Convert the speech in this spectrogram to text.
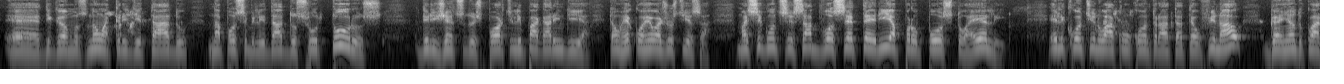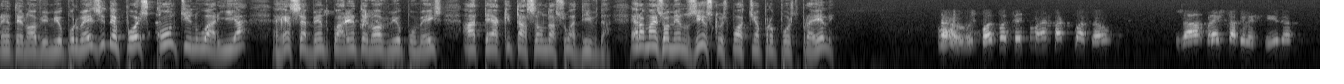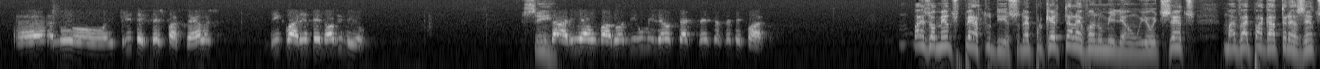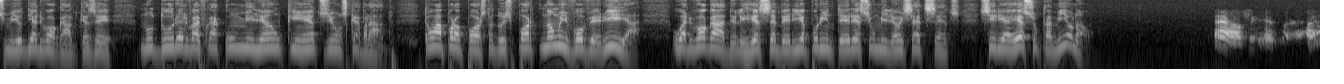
é, digamos, não acreditado na possibilidade dos futuros dirigentes do esporte lhe pagarem em dia. Então recorreu à justiça. Mas, segundo se sabe, você teria proposto a ele ele continuar com o contrato até o final, ganhando 49 mil por mês, e depois continuaria recebendo 49 mil por mês até a quitação da sua dívida. Era mais ou menos isso que o esporte tinha proposto para ele? Não, o esporte foi feito uma repactuação já pré-estabelecida é, no, em 36 parcelas de 49 mil. Sim. daria um valor de 1 milhão 764 mais ou menos perto disso, né? Porque ele está levando 1 milhão e 800, mas vai pagar 300 mil de advogado. Quer dizer, no duro ele vai ficar com 1 milhão 500 e uns quebrados. Então a proposta do esporte não envolveria o advogado, ele receberia por inteiro esse 1 milhão e 700. Seria esse o caminho ou não? É,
